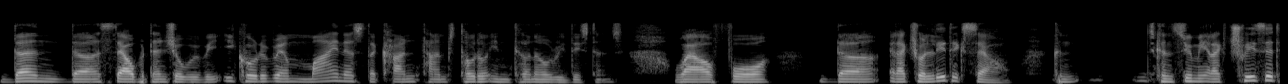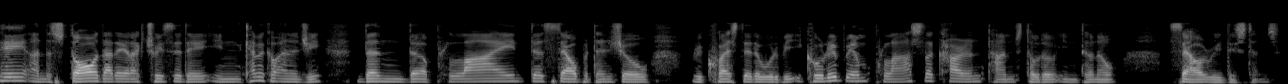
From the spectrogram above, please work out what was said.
then the cell potential will be equilibrium minus the current times total internal resistance. While for the electrolytic cell consuming electricity and store that electricity in chemical energy, then the applied cell potential requested would be equilibrium plus the current times total internal cell resistance.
